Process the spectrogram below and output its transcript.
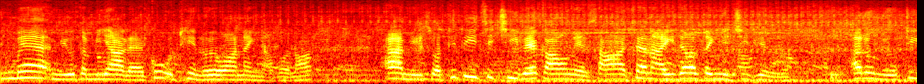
ယူမဲ့အမျိုးသမီးကလည်းကို့အထင်လွဲသွားနိုင်တာပေါ့နော်အဲ့အမျိုးဆိုတိတိချစ်ချီပဲကောင်းတယ်စာချန်နာကြီးတော့တိတ်မချီဖြစ်ဘူးအဲ့လိုမျိုးတီ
